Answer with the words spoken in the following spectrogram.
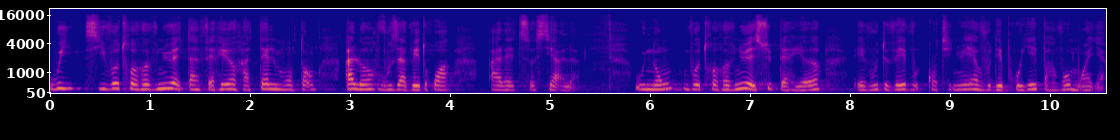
Oui, si votre revenu est inférieur à tel montant, alors vous avez droit à l'aide sociale. Ou non, votre revenu est supérieur et vous devez continuer à vous débrouiller par vos moyens.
